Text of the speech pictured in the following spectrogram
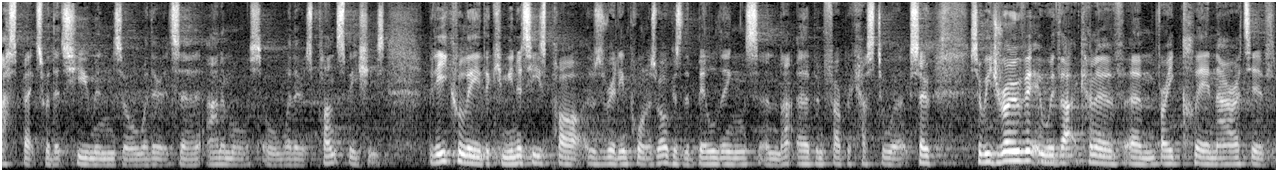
aspects, whether it's humans or whether it's uh, animals or whether it's plant species. But equally, the communities part was really important as well because the buildings and that urban fabric has to work. So, so we drove it with that kind of um, very clear narrative,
